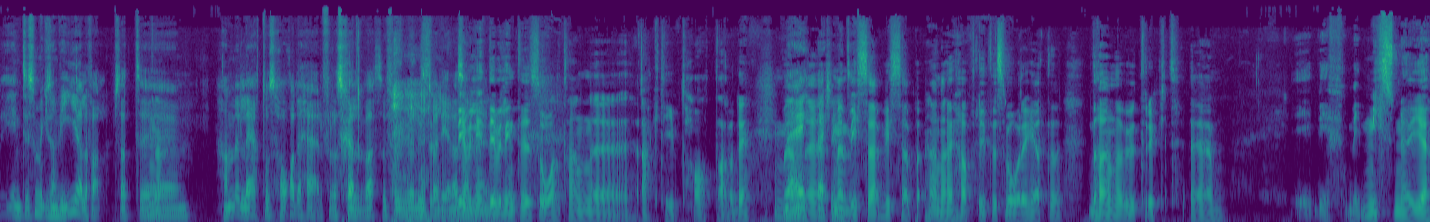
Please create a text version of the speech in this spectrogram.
inte så mycket som vi i alla fall. Så att Nej. Han lät oss ha det här för oss själva så får vi väl utvärdera Det är, sen. väl, det är väl inte så att han eh, aktivt hatar det. Men, Nej, eh, verkligen men inte. vissa, vissa, han har ju haft lite svårigheter där han har uttryckt eh, missnöje.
